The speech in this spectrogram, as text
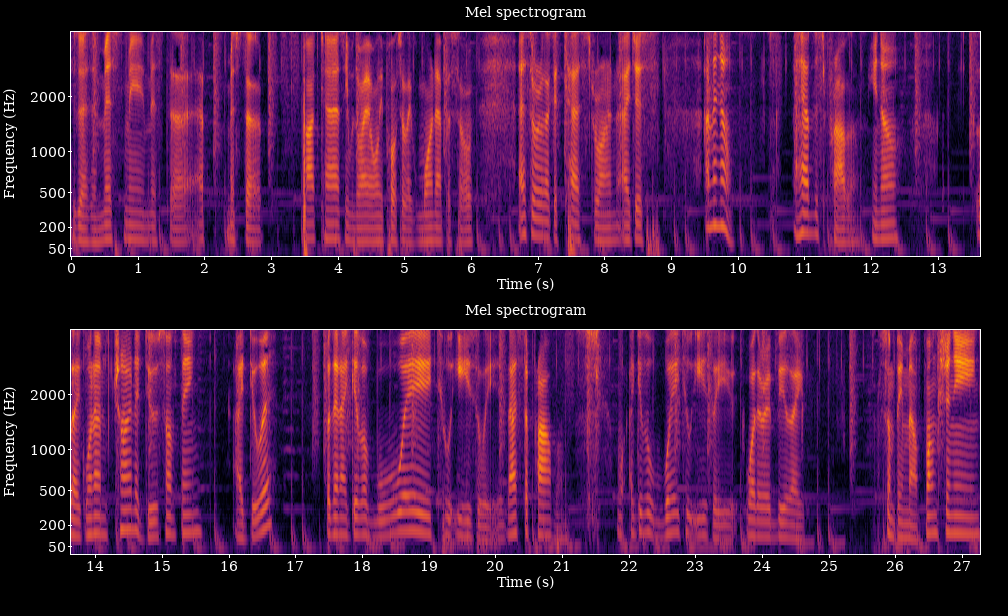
you guys have missed me, missed the ep- missed the podcast, even though I only posted like one episode. As sort of like a test run. I just I don't know. I have this problem, you know? Like when I'm trying to do something, I do it, but then I give up way too easily. That's the problem. I give up way too easily, whether it be like something malfunctioning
